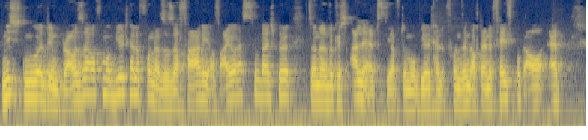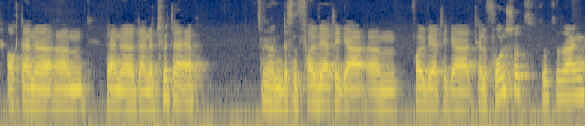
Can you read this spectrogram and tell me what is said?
Nicht nur den Browser auf dem Mobiltelefon, also Safari auf iOS zum Beispiel, sondern wirklich alle Apps, die auf dem Mobiltelefon sind. Auch deine Facebook-App, auch deine, ähm, deine, deine Twitter-App. Ähm, das ist ein vollwertiger, ähm, vollwertiger Telefonschutz sozusagen.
